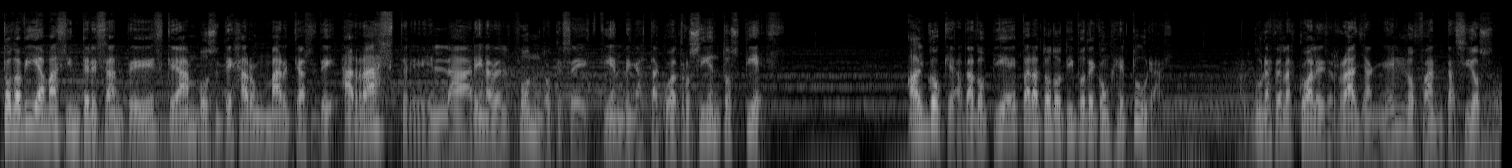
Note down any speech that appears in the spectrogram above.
Todavía más interesante es que ambos dejaron marcas de arrastre en la arena del fondo que se extienden hasta 400 pies. Algo que ha dado pie para todo tipo de conjeturas, algunas de las cuales rayan en lo fantasioso.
